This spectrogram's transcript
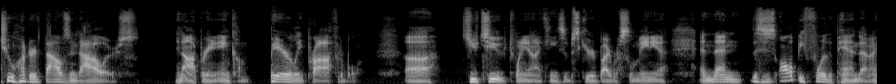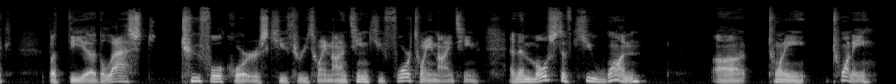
$200,000 in operating income, barely profitable. Uh, Q2 2019 is obscured by WrestleMania. And then this is all before the pandemic, but the, uh, the last two full quarters, Q3 2019, Q4 2019, and then most of Q1, uh, 2020,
